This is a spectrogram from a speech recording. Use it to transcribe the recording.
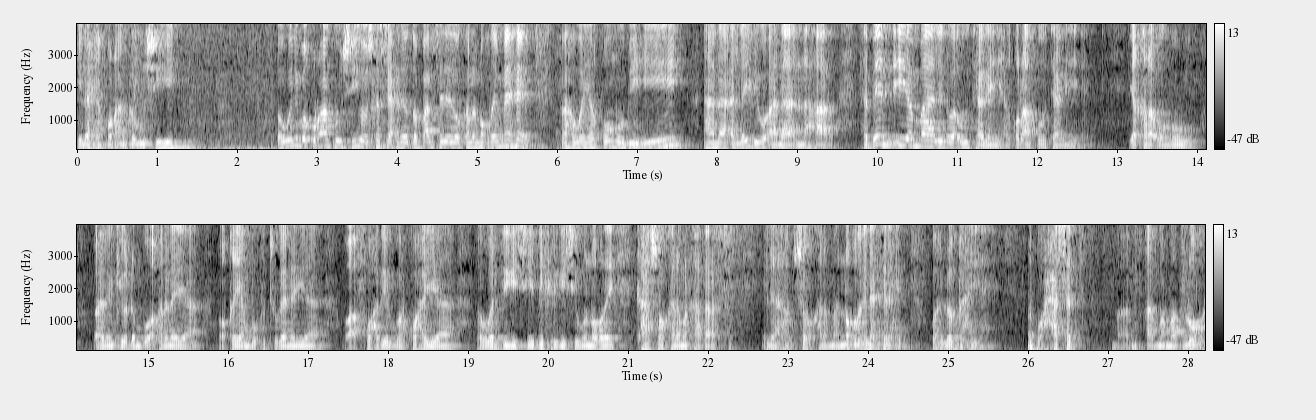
ilaahay qur'aanka uu siiyey oo weliba qur'aanka uu siiyey oo iska seexday oo dabaal sideedoo kale noqday mehe fahuwa yaquumu bihi aanaa alleyli wa aanaa annahaar habeen iyo maalin waa uu taagan yahay qur'aanka uu taagan yahay yaqra'uhu oo habeenkii o dhan buu aqrinayaa oo qiyam buu ku tuganayaa oo afku hadiga goor ku hayaa oo wardigiisii iyo dikrigiisii buu noqday kaasoo kale markaad aragto ilaah soo kale ma noqdo inaad tirahayd waa loo baahan yahay waa xasad ma matluuba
